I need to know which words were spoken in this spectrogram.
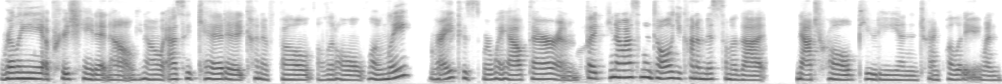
really appreciate it now. You know, as a kid, it kind of felt a little lonely, right? Because we're way out there. And, but, you know, as an adult, you kind of miss some of that natural beauty and tranquility when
